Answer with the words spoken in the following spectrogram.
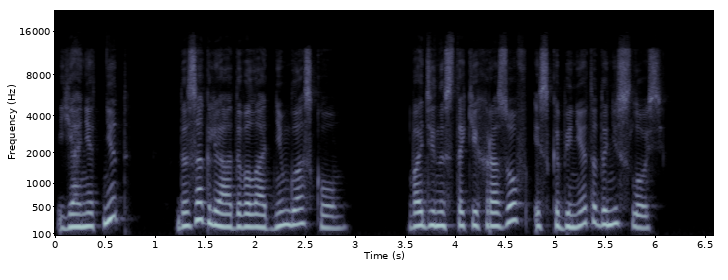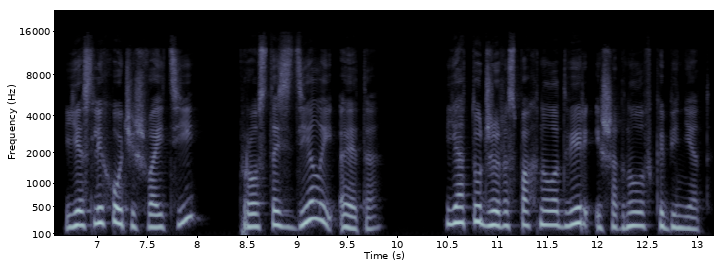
Я нет-нет, да заглядывала одним глазком. В один из таких разов из кабинета донеслось. «Если хочешь войти, просто сделай это». Я тут же распахнула дверь и шагнула в кабинет.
